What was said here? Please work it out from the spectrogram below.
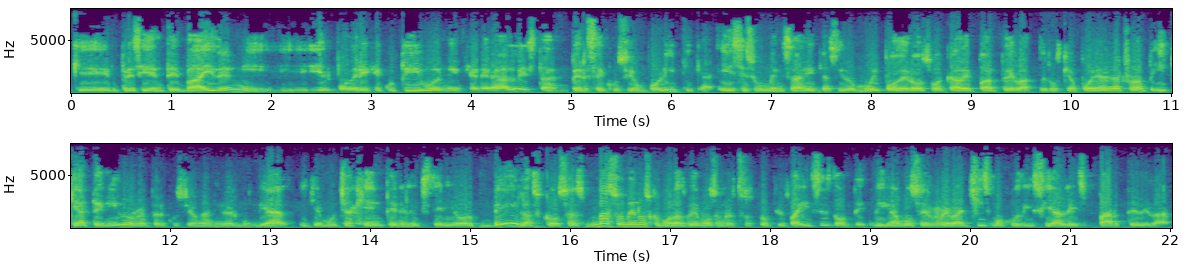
que el presidente Biden y, el Poder Ejecutivo en, general están en persecución política. Ese es un mensaje que ha sido muy poderoso acá de parte de, de, los que apoyan a Trump y que ha tenido repercusión a nivel mundial y que mucha gente en el exterior ve las cosas más o menos como las vemos en nuestros propios países donde digamos el revanchismo judicial es parte de la,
